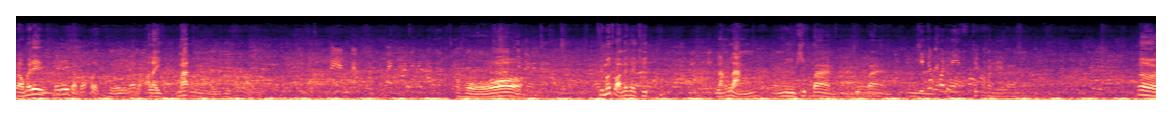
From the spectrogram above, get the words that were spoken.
เราไม่ได้ไม่ได้แบบว่าเปิดเผยหรือว่าแบบอะไรมากมายหรือเท่าไหร่โอ้โห คือเมื่อก่อนไม่เคยคิด หลังๆหลังมีคิดบ้างคิดบ้าง คิดกับคนนี้ คิดคนนี้เลยเออ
